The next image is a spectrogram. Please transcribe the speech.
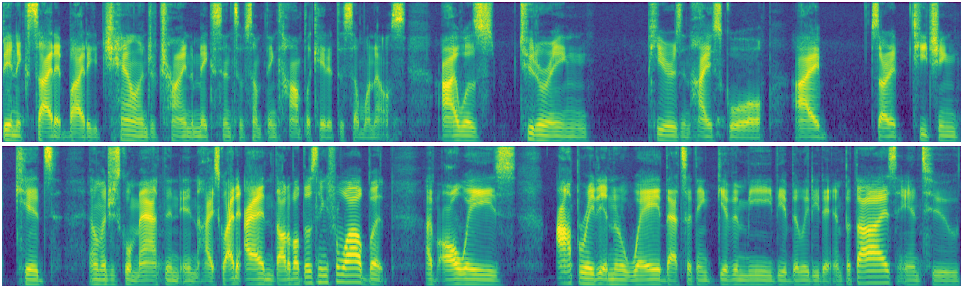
been excited by the challenge of trying to make sense of something complicated to someone else. I was tutoring peers in high school. I started teaching kids elementary school math in, in high school. I, I hadn't thought about those things for a while, but I've always operated in a way that's I think given me the ability to empathize and to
